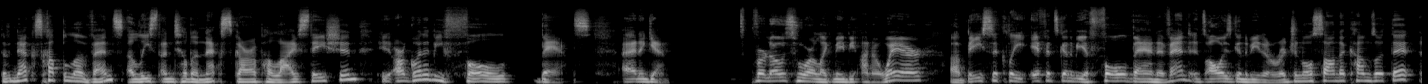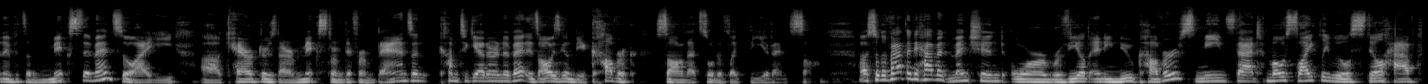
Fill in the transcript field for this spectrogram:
the next couple of events, at least until the next Garupa live station, are going to be full bands. And again, for those who are like maybe unaware, uh, basically, if it's going to be a full band event, it's always going to be the original song that comes with it. And if it's a mixed event, so i.e., uh, characters that are mixed from different bands and come together in an event, it's always going to be a cover song that's sort of like the event song. Uh, so the fact that they haven't mentioned or revealed any new covers means that most likely we will still have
